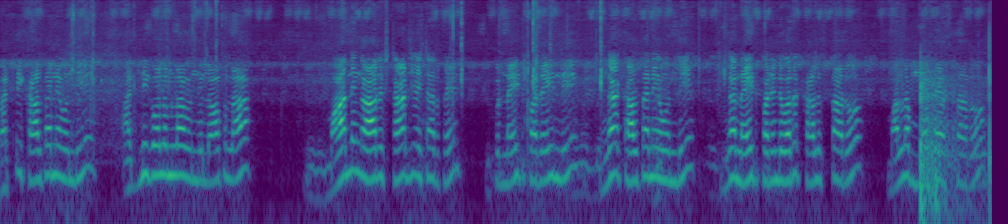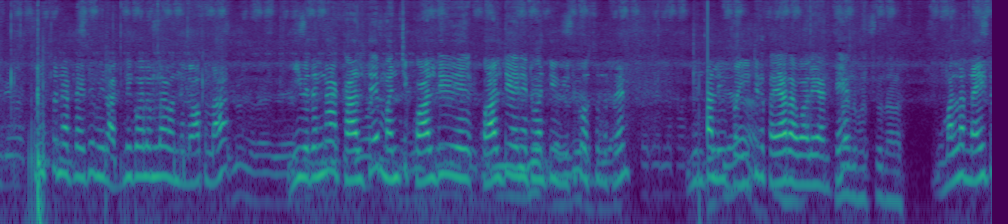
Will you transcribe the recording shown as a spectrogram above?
బట్టి కాలుతానే ఉంది. అగ్నిగోళంలా ఉంది లోపల. మార్నింగ్ ఆరు స్టార్ట్ చేసినారు ఫ్రెండ్స్ ఇప్పుడు నైట్ పది అయింది. ఇంకా కాలుతానే ఉంది. ఇంకా నైట్ పన్నెండు వరకు కాలుస్తారు. మళ్ళీ మూత వేస్తారు. చూస్తున్నట్లయితే మీరు అగ్నిగోళంలా ఉంది లోపల. ఈ విధంగా కాలితే మంచి క్వాలిటీ క్వాలిటీ అయినటువంటి ఇటుక వస్తుంది ఫ్రెండ్స్ ఇంత ఇటుక తయారవ్వాలి అంటే మళ్ళీ నైట్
